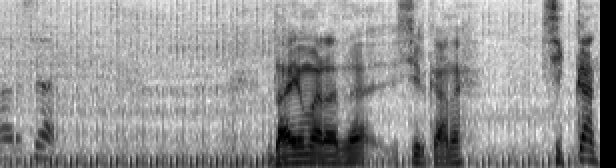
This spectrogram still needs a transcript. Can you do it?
Yarısı. Dayım aradı Sirkan'ı. Sikkan.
